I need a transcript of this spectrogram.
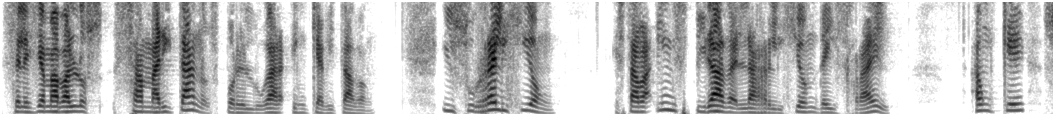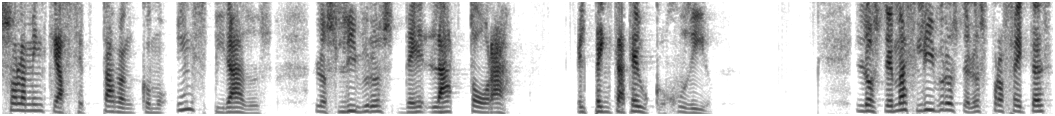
se les llamaban los samaritanos por el lugar en que habitaban, y su religión estaba inspirada en la religión de Israel, aunque solamente aceptaban como inspirados los libros de la Torá, el Pentateuco judío. Los demás libros de los profetas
